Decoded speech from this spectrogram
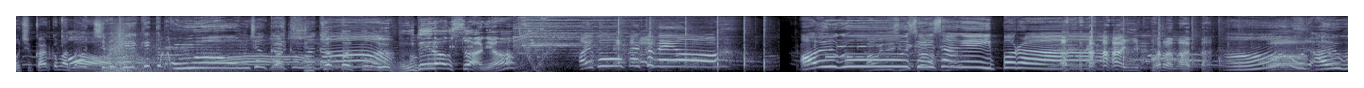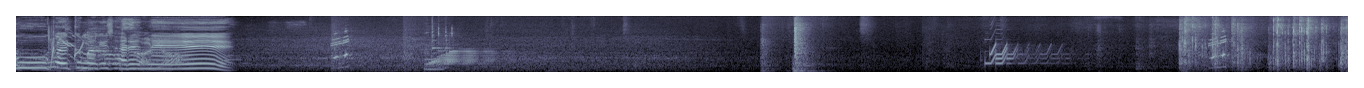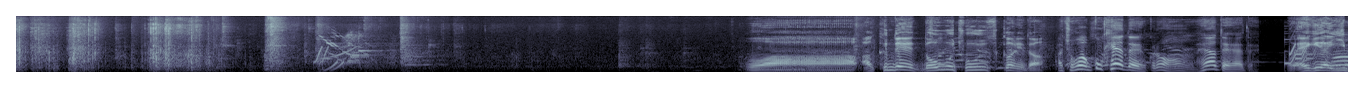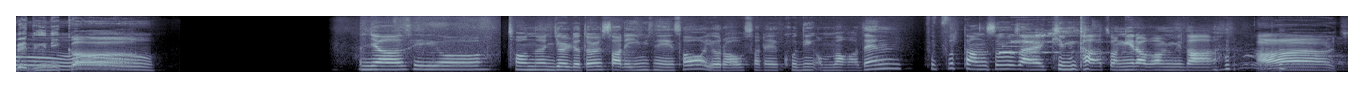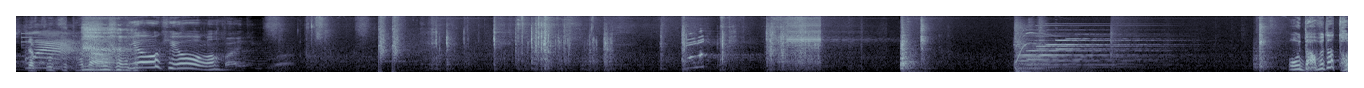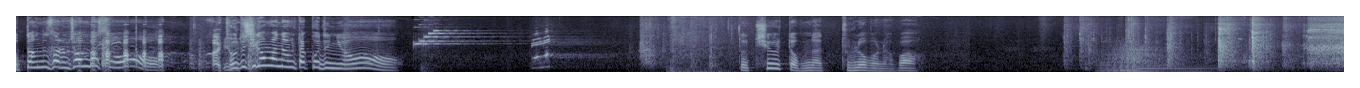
어, 집 깔끔하다. 어, 집이 되게 깨끗. 우와, 엄청 야 깔끔하다. 진짜 깔끔해. 이거 모델하우스 아니야? 아이고 깔끔해요. 아이고, 세상에 이뻐라. 이뻐라 나왔다. 어, 우리- 아이고, 깔끔하게 잘했네. 근데 너무 좋은 습관이다. 아, 저거 꼭 해야 돼. 그럼 해야 돼, 해야 돼. 어, 애기가 입에 넣으니까. 어. 안녕하세요. 저는 18살에 임신해서 19살에 고딩 엄마가 된 풋풋한 20살 김다정이라고 합니다. 아 진짜 풋풋하다. 귀여워 귀여워. 어, 나보다 더 닦는 사람 처음 봤어. 저도 시간만 나면 닦거든요. 또 치울 데 없나 둘러보나 봐.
